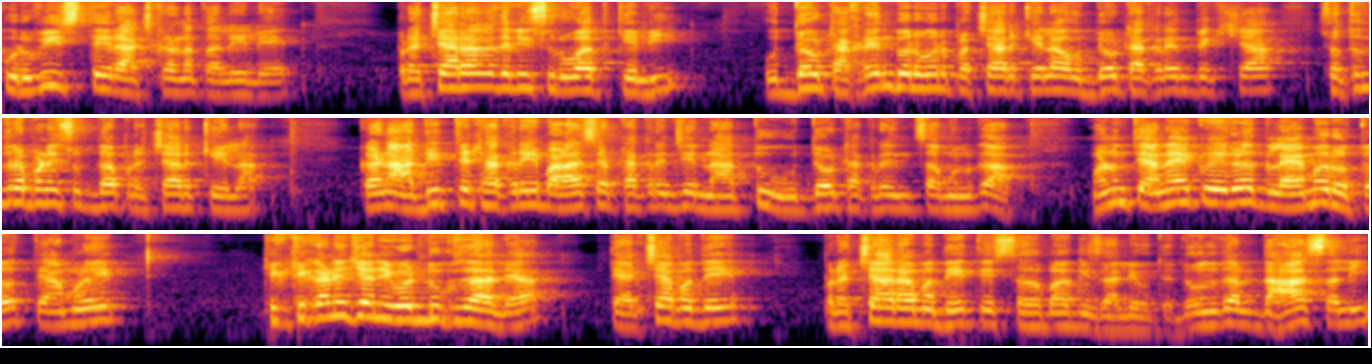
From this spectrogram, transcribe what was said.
पूर्वीच ते राजकारणात आलेले आहेत. प्रचाराला त्यांनी सुरुवात केली. उद्धव ठाकरेंबरोबर प्रचार केला उद्धव ठाकरेंपेक्षा स्वतंत्रपणे सुद्धा प्रचार केला. कारण आदित्य ठाकरे बाळासाहेब ठाकरेंचे नातू उद्धव ठाकरेंचा मुलगा म्हणून त्यांना एक वेगळं ग्लॅमर होतं. त्यामुळे ठिकठिकाणी ज्या निवडणूक झाल्या त्याच्यामध्ये प्रचारामध्ये ते सहभागी झाले होते. दोन हजार दहा साली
